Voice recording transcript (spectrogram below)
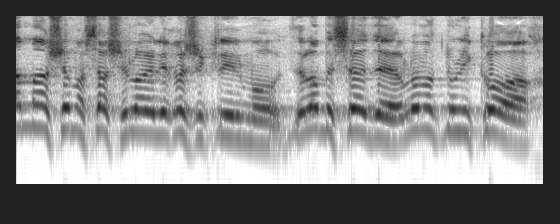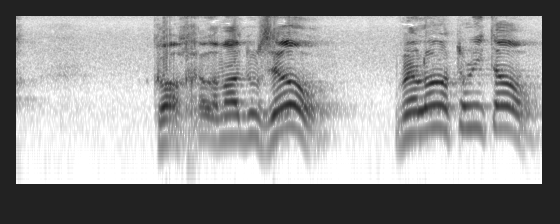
למה השם עשה שלא יהיה לי חשק ללמוד? זה לא בסדר, לא נתנו לי כוח. כוח למדנו זה אור. הוא אומר, לא נתנו לי את האור.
